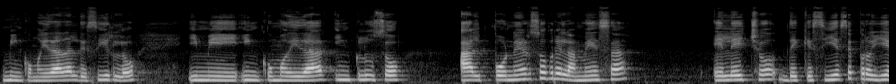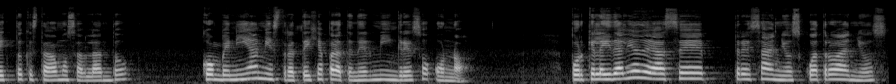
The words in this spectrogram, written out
mi incomodidad al decirlo y mi incomodidad incluso al poner sobre la mesa el hecho de que si ese proyecto que estábamos hablando convenía a mi estrategia para tener mi ingreso o no. Porque la Idalia de hace tres años, cuatro años,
